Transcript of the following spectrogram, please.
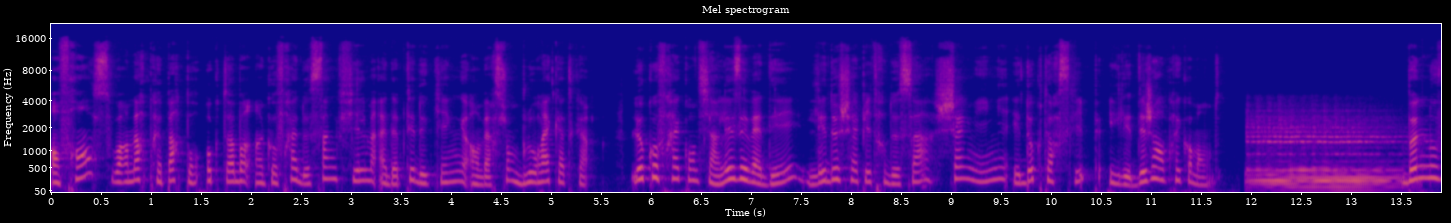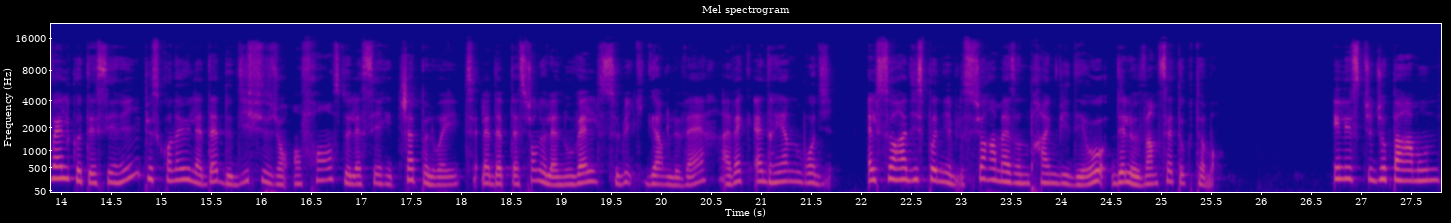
En France, Warner prépare pour octobre un coffret de 5 films adaptés de King en version Blu-ray 4K. Le coffret contient Les Évadés, les deux chapitres de ça, Shining et Doctor Sleep, et il est déjà en précommande. Bonne nouvelle côté série, puisqu'on a eu la date de diffusion en France de la série Chapelwaite, l'adaptation de la nouvelle Celui qui garde le verre, avec Adrian Brody. Elle sera disponible sur Amazon Prime Video dès le 27 octobre. Et les studios Paramount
